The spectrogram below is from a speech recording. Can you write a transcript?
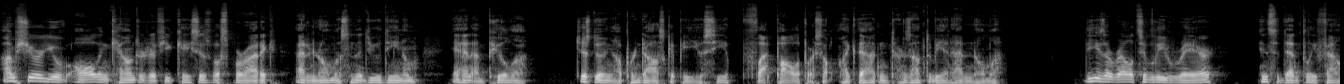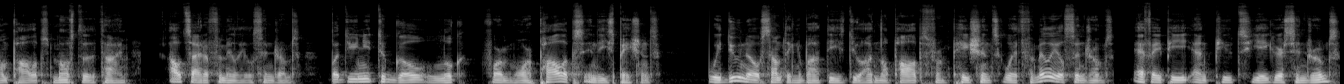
I'm sure you've all encountered a few cases of sporadic adenomas in the duodenum and ampulla. Just doing upper endoscopy, you see a flat polyp or something like that, and turns out to be an adenoma. These are relatively rare, incidentally found polyps most of the time, outside of familial syndromes but do you need to go look for more polyps in these patients? We do know something about these duodenal polyps from patients with familial syndromes, FAP and Peutz-Jeghers syndromes,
